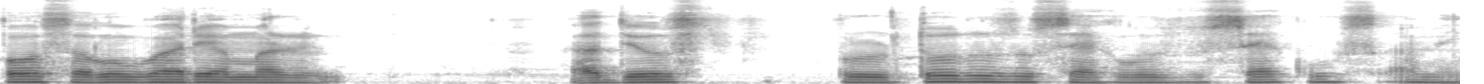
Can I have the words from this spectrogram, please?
possa louvar e amar a Deus por todos os séculos dos séculos. Amém.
